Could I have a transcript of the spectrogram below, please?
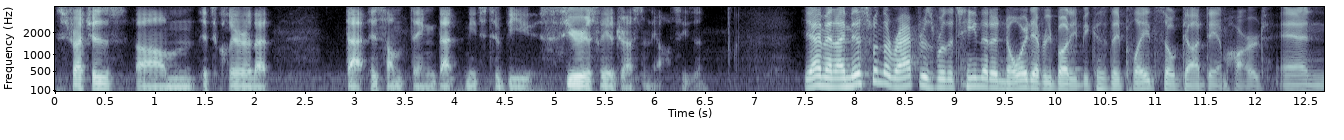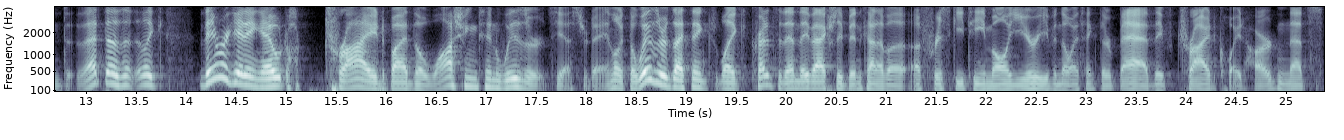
stretches, um, it's clear that that is something that needs to be seriously addressed in the offseason. Yeah, man, I miss when the Raptors were the team that annoyed everybody because they played so goddamn hard. And that doesn't like they were getting out tried by the Washington Wizards yesterday. And look, the Wizards, I think, like credit to them, they've actually been kind of a, a frisky team all year, even though I think they're bad. They've tried quite hard, and that's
